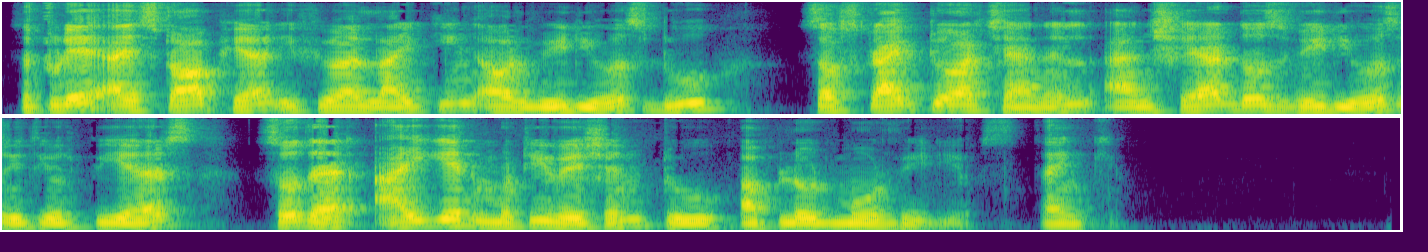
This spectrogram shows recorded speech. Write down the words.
so today i stop here if you are liking our videos do subscribe to our channel and share those videos with your peers so that I get motivation to upload more videos. Thank you.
